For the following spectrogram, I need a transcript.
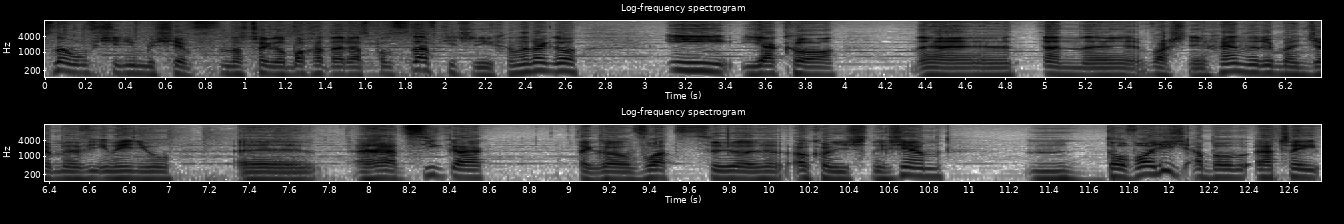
znowu wcielimy się w naszego bohatera z podstawki, czyli Henry'ego i jako ten e, właśnie Henry będziemy w imieniu e, Radziga, tego władcy e, okolicznych ziem, dowodzić, albo raczej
